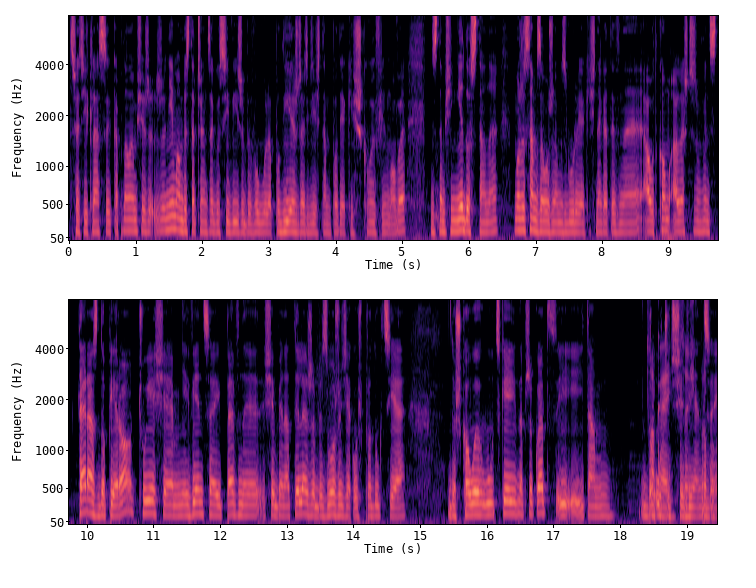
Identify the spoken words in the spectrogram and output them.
trzeciej klasy kapnąłem się, że, że nie mam wystarczającego CV, żeby w ogóle podjeżdżać gdzieś tam pod jakieś szkoły filmowe, więc tam się nie dostanę. Może sam założyłem z góry jakiś negatywny outcome, ale szczerze mówiąc, teraz dopiero czuję się mniej więcej pewny siebie na tyle, żeby złożyć jakąś produkcję do szkoły łódzkiej na przykład i, i tam douczyć Okej, się więcej.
